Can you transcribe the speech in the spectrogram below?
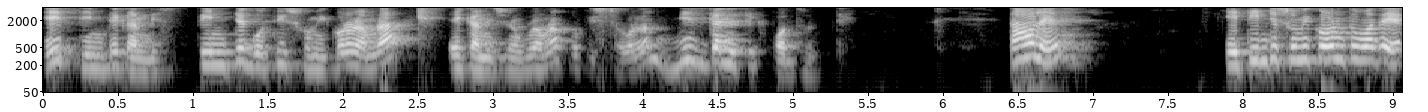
এই তিনটে কন্ডিশন তিনটে গতির সমীকরণ আমরা এই কন্ডিশনগুলো আমরা প্রতিষ্ঠা করলাম বীজগাণিতিক পদ্ধতিতে। তাহলে এই তিনটে সমীকরণ তোমাদের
